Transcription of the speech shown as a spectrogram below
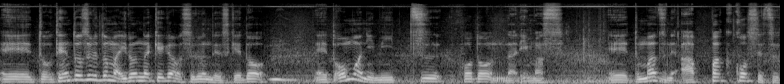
えーと、転倒するとまあいろんな怪我をするんですけど、うん、えーと、主に3つほどになります。えーと、とまずね圧迫骨折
